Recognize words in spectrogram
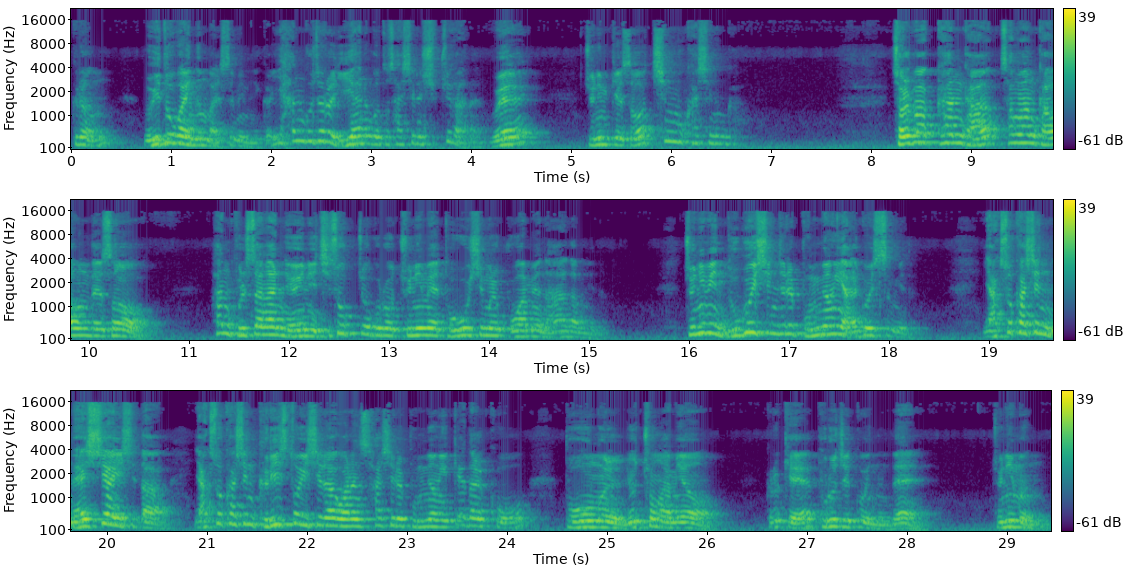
그런 의도가 있는 말씀입니까? 이 한 구절을 이해하는 것도 사실은 쉽지가 않아요. 왜 주님께서 침묵하시는가? 절박한 가, 상황 가운데서 한 불쌍한 여인이 지속적으로 주님의 도우심을 구하며 나아갑니다. 주님이 누구이신지를 분명히 알고 있습니다. 약속하신 메시아이시다. 약속하신 그리스도이시라고 하는 사실을 분명히 깨닫고 도움을 요청하며 그렇게 부르짖고 있는데 주님은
